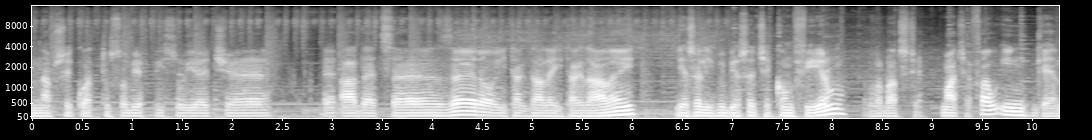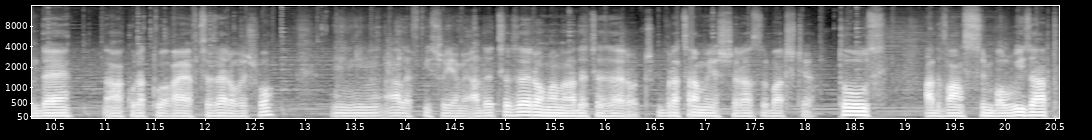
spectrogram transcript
na przykład tu sobie wpisujecie e, ADC0 i tak dalej, i tak dalej. Jeżeli wybierzecie confirm, zobaczcie, macie VIN, GND, no akurat tu AFC0 wyszło, Mm, ale wpisujemy ADC0, mamy ADC0. Czyli Wracamy jeszcze raz, zobaczcie, Tools, Advanced Symbol Wizard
